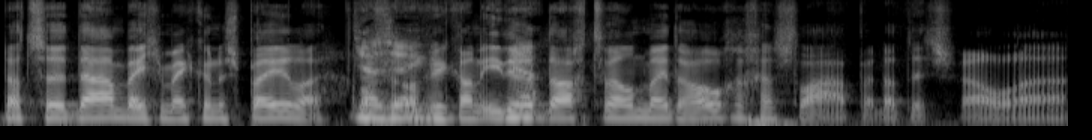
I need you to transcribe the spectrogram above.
Dat ze daar een beetje mee kunnen spelen. Ja, of, of je kan iedere Ja. dag 200 meter hoger gaan slapen. Dat is wel... eh,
